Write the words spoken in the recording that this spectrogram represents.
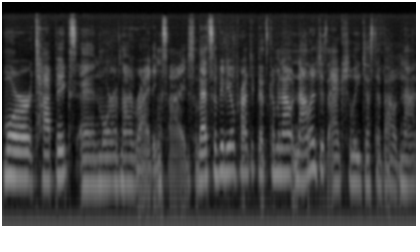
more topics and more of my writing side. So that's the video project that's coming out. Knowledge is actually just about not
